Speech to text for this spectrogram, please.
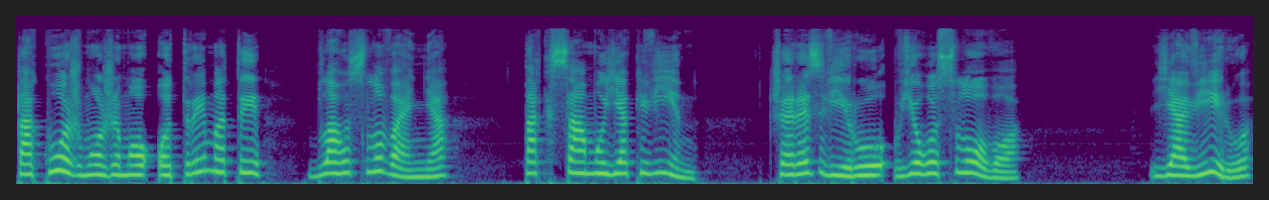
також можемо отримати благословення так само, як він, через віру в Його Слово. Я вірю,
